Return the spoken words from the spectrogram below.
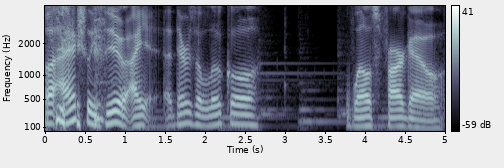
well, I actually do. I there was a local Wells Fargo,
